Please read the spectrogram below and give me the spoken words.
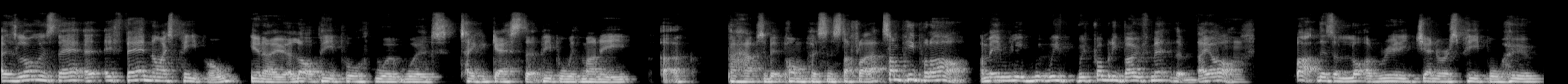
as long as they're if they're nice people, you know, a lot of people would take a guess that people with money are perhaps a bit pompous and stuff like that. Some people are. I mean, we, have we've, we've probably both met them. They are, mm-hmm. but there's a lot of really generous people who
